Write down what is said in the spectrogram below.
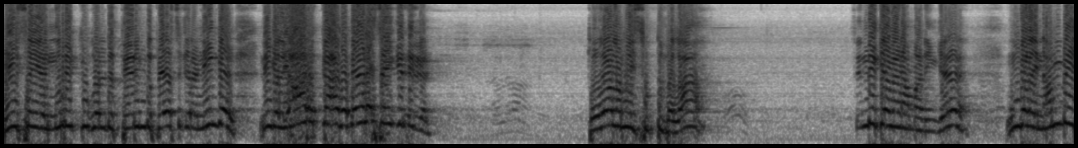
மீசையை முறுக்கி கொண்டு தெரிந்து பேசுகிற நீங்கள் நீங்கள் யாருக்காக வேலை செய்கிறீர்கள்? தோழமை சுட்டுதலா? சிந்திக்க வேணாமா நீங்க? உங்களை நம்பி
